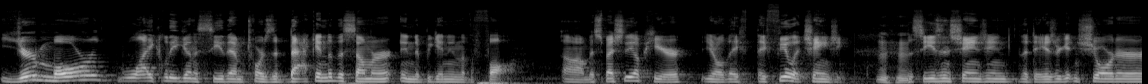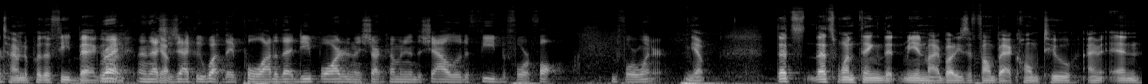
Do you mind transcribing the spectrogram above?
You're more likely going to see them towards the back end of the summer, in the beginning of the fall, um, especially up here. You know they they feel it changing. Mm-hmm. The season's changing. The days are getting shorter. Time to put a feed bag Right, on. Right, and that's Yep. exactly what they pull out of that deep water and they start coming in the shallow to feed before fall, before winter. Yep. That's that's one thing that me and my buddies have found back home too. I, and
